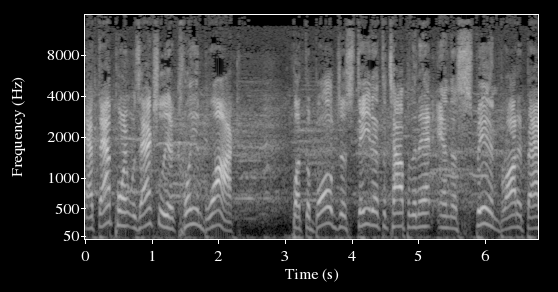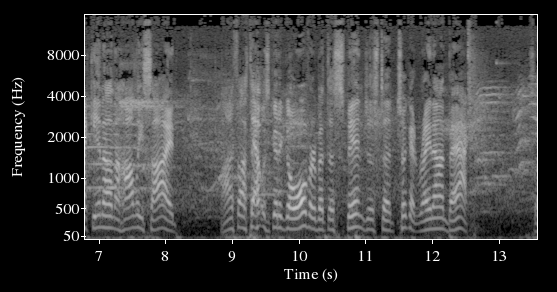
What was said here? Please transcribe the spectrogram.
at that point was actually a clean block. But the ball just stayed at the top of the net, and the spin brought it back in on the Hawley side. I thought that was going to go over, but the spin just uh, took it right on back. So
